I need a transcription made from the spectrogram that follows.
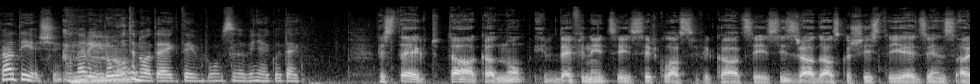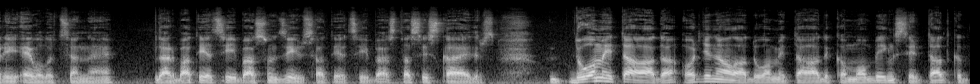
kā tieši, un arī no. Rūta noteikti būs viņai ko teikt. Es teiktu, tā, ka nu, ir definīcijas, ir klasifikācijas. Izrādās, ka šis jēdziens arī evolucionē darba attiecībās un dzīves attiecībās. Tas ir skaidrs. Doma ir tāda, oriģinālā doma ir tāda, ka mobbings ir tad, kad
